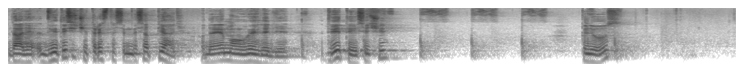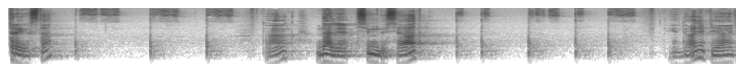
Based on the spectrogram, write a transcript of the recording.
Далі 2375. Подаємо у вигляді 2000 плюс 300. Так. Далі 70. І далі 5.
